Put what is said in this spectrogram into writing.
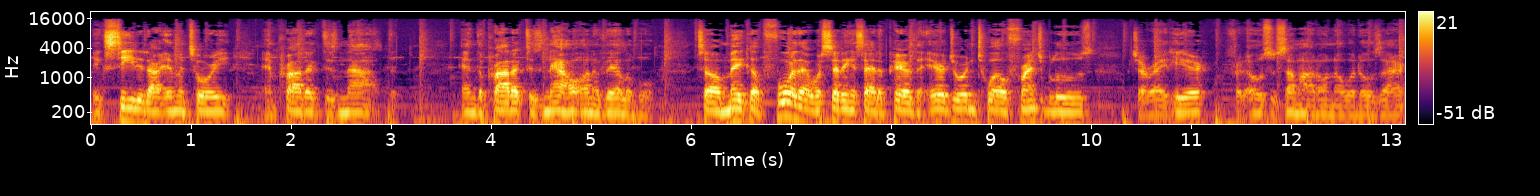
exceeded our inventory, and product is not, and the product is now unavailable. To make up for that, we're setting aside a pair of the Air Jordan 12 French Blues, which are right here. For those who somehow don't know what those are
